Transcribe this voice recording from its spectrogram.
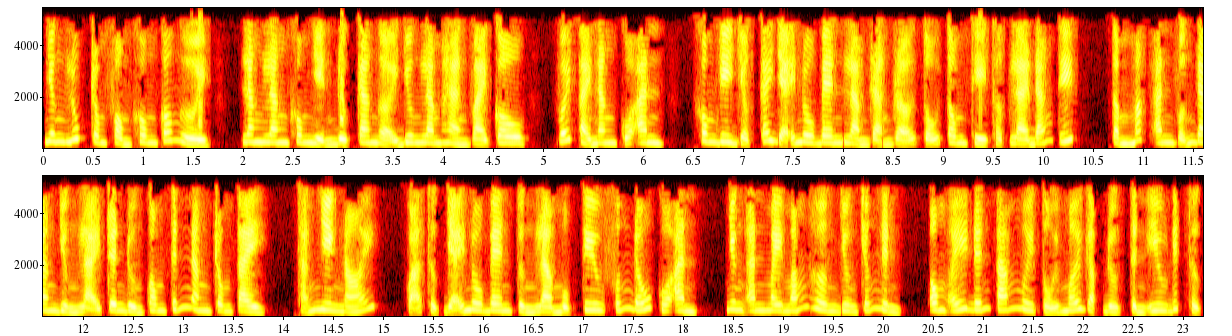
nhưng lúc trong phòng không có người, lăng lăng không nhịn được ca ngợi Dương Lam Hàn vài câu, với tài năng của anh, không đi giật cái giải Nobel làm rạng rỡ tổ tông thì thật là đáng tiếc, tầm mắt anh vẫn đang dừng lại trên đường cong tính năng trong tay, thẳng nhiên nói, quả thực giải Nobel từng là mục tiêu phấn đấu của anh, nhưng anh may mắn hơn Dương Chấn Đình, ông ấy đến 80 tuổi mới gặp được tình yêu đích thực,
